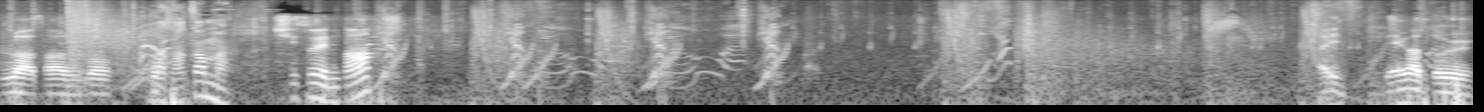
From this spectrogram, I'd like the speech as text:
몰라 나 이거 아 잠깐만. 취소했나? 아니 내가 널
